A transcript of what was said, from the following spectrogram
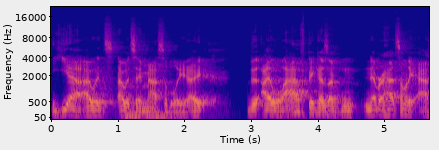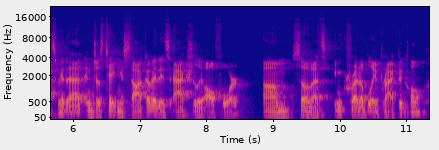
Yeah, I would I would say massively. I the, I laugh because I've n- never had somebody ask me that, and just taking stock of it, it's actually all four. Um, so that's incredibly practical.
